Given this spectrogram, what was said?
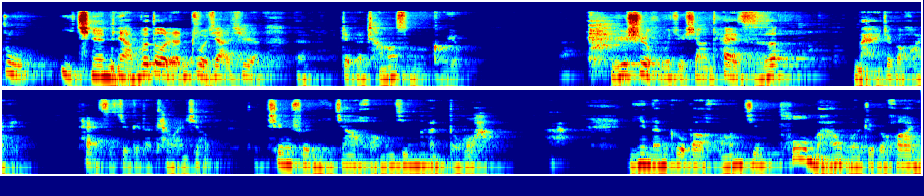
住一千两百多人住下去，呃，这个场所够用。于是乎，就向太子买这个花园。太子就给他开玩笑：“听说你家黄金很多啊，啊，你能够把黄金铺满我这个花园，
